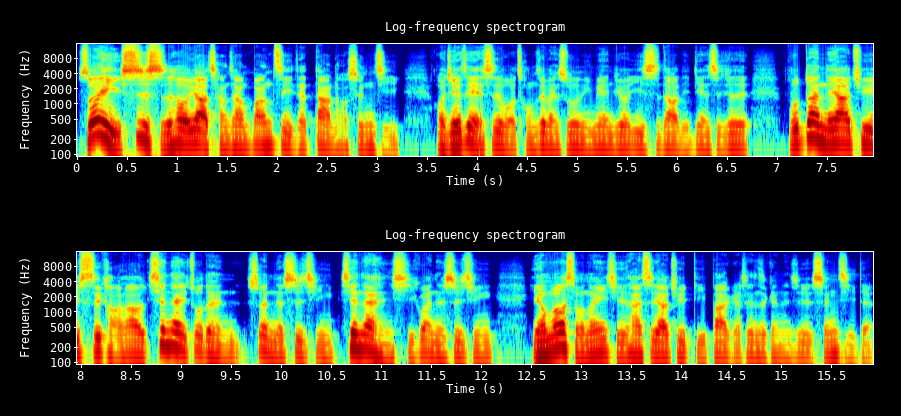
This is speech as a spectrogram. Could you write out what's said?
所以是时候要常常帮自己的大脑升级，我觉得这也是我从这本书里面就意识到的一件事，就是不断的要去思考到现在做的很顺的事情，现在很习惯的事情，有没有什么东西其实它是要去 debug，甚至可能是升级的。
